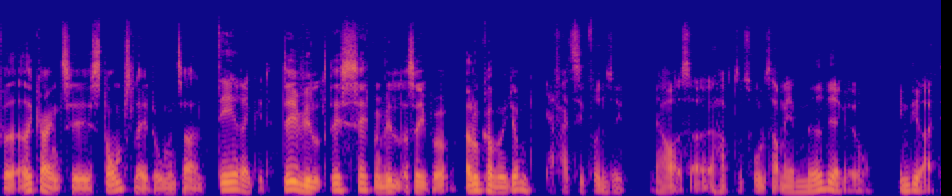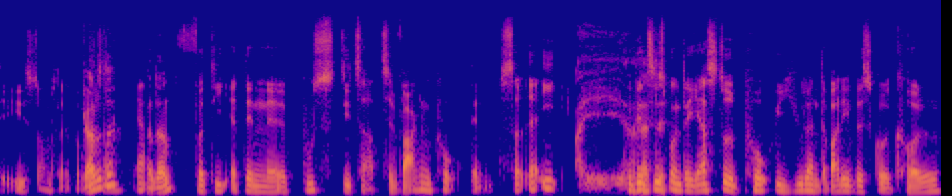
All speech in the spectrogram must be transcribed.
fået adgang til Stormslag-dokumentaren. Det er rigtigt. Det er vildt. Det er sæt med vildt at se på. Er du kommet igennem? Jeg har faktisk ikke fået den set. Jeg har også øh, haft det utroligt sammen, men jeg medvirker jo indirekte i Stormslag. Gør du det? Ja, Hvordan? fordi at den øh, bus, de tager til Vakken på, den sad jeg i. Ej, På det tidspunkt, da jeg stod på i Jylland, der var det vist gået kolde.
